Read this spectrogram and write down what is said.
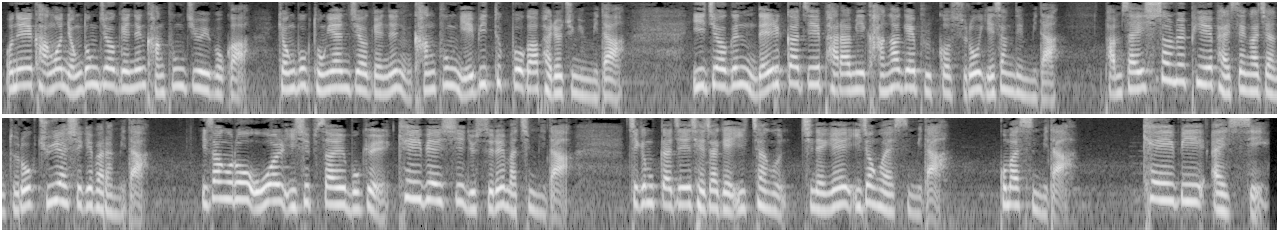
오늘 강원 영동 지역에는 강풍지휘보가, 경북 동해안 지역에는 강풍 예비특보가 발효 중입니다. 이 지역은 내일까지 바람이 강하게 불 것으로 예상됩니다. 밤사이 시설물 피해 발생하지 않도록 주의하시기 바랍니다. 이상으로 5월 24일 목요일 KBLC 뉴스를 마칩니다. 지금까지 제작의 이창훈, 진행의 이정화였습니다. 고맙습니다. KBIC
